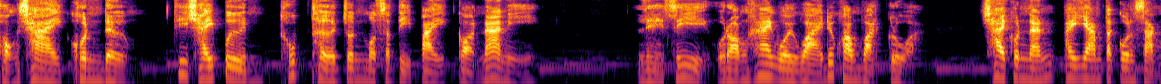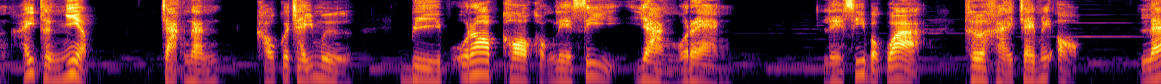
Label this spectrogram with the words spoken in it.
ของชายคนเดิม ที่ใช้ปืนทุบเธอจนหมดสติไปก่อนหน้านี้ เลซี่ร้องไห้โวยวายด้วยความหวาดกลัว ชายคนนั้นพยายามตะโกนสั่งให้เธอเงียบ จากนั้นเขาก็ใช้มือ บีบรอบคอของเลซี่อย่างแรง เลซี่บอกว่า เธอหายใจไม่ออก และ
